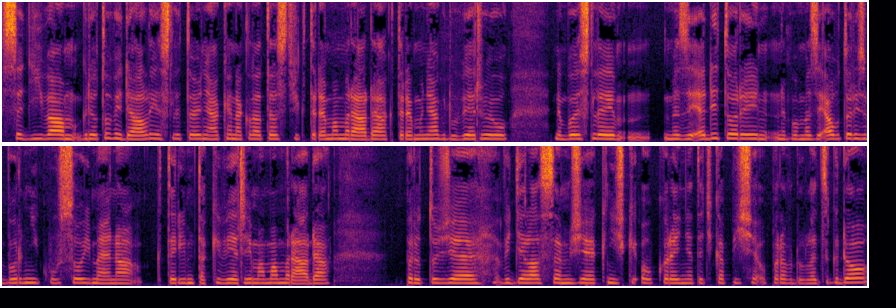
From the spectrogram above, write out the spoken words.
se dívám, kdo to vydal, jestli to je nějaké nakladatelství, které mám ráda a kterému nějak důvěřuju, nebo jestli mezi editory nebo mezi autory sborníků jsou jména, kterým taky věřím a mám ráda. Protože viděla jsem, že knížky o Ukrajině teďka píše opravdu lec kdo.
